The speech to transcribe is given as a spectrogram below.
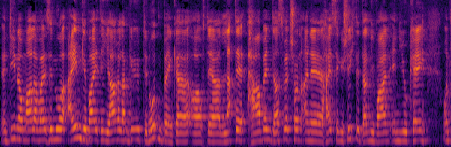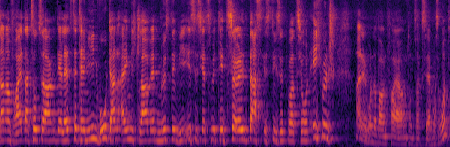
die normalerweise nur eingeweihte, jahrelang geübte Notenbanker auf der Latte haben. Das wird schon eine heiße Geschichte. Dann die Wahlen in UK und dann am Freitag sozusagen der letzte Termin, wo dann eigentlich klar werden müsste, wie ist es jetzt mit den Zöllen. Das ist die Situation. Ich wünsche einen wunderbaren Feierabend und sage Servus und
